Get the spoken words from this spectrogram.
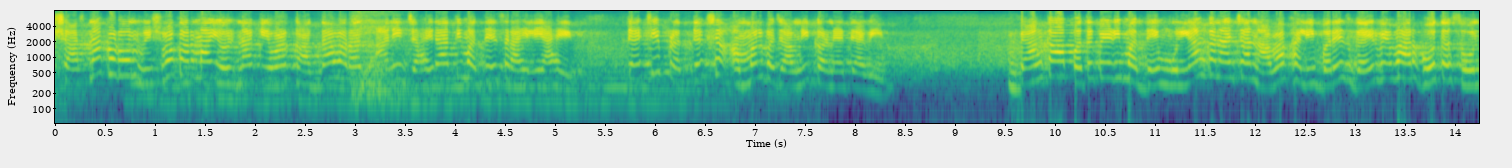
शासनाकडून विश्वकर्मा योजना केवळ कागदावरच आणि जाहिरातीमध्येच राहिली आहे. त्याची प्रत्यक्ष अंमलबजावणी करण्यात यावी. बँका पतपेढीमध्ये मूल्यांकनाच्या नावाखाली बरेच गैरव्यवहार होत असून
